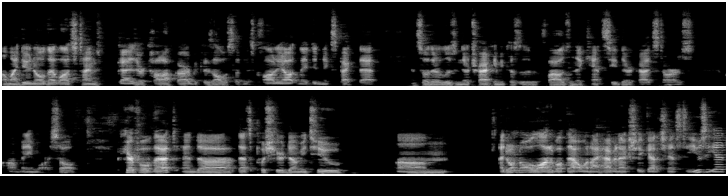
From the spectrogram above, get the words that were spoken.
Um, I do know that lots of times guys are caught off guard because all of a sudden it's cloudy out and they didn't expect that, and so they're losing their tracking because of the clouds and they can't see their guide stars um, anymore. So be careful of that, and uh, that's push your dummy too. Um, I don't know a lot about that one. I haven't actually got a chance to use it yet,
